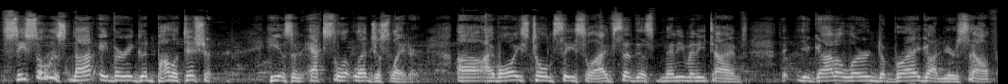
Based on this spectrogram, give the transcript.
Cecil is not a very good politician. He is an excellent legislator. Uh, I've always told Cecil, I've said this many, many times, that you got to learn to brag on yourself.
